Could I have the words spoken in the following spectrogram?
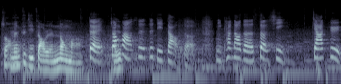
装你们自己找人弄吗？对，装潢是自己找的，你看到的色系、家具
